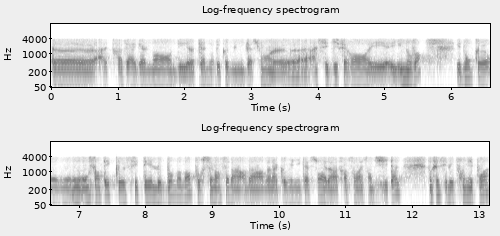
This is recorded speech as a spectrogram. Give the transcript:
à travers également des canaux de communication assez différents et innovants. Et donc on, sentait que c'était le bon moment pour se lancer dans, dans, la communication et dans la transformation digitale. Donc ça c'est le premier point.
